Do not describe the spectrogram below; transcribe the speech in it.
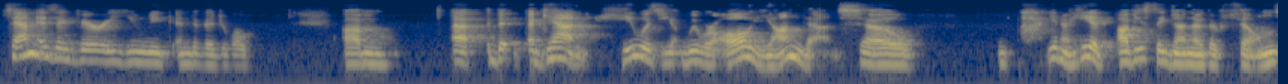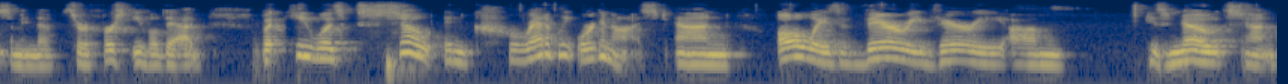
Sam is a very unique individual. Um, again, he was. We were all young then, so you know he had obviously done other films. I mean, the sort of first Evil Dead, but he was so incredibly organized and always very, very. Um, his notes and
